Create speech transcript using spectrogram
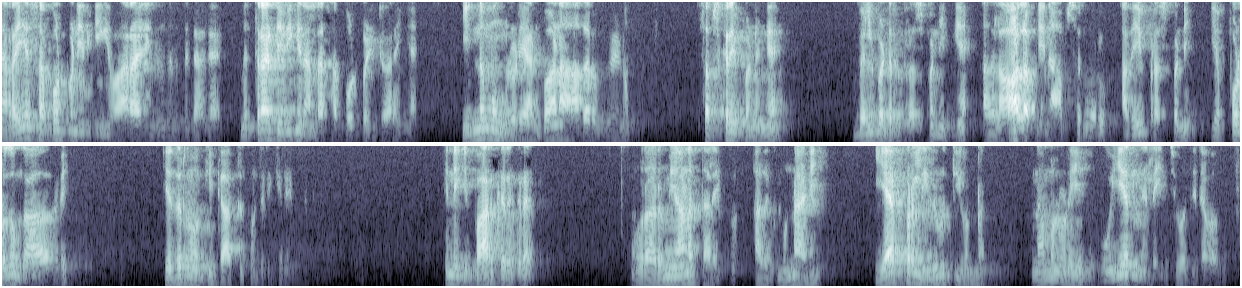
நிறைய சப்போர்ட் பண்ணியிருக்கீங்க வாராகி ஜோதிடத்துக்காக. மித்ரா டிவிக்கு நல்லா சப்போர்ட் பண்ணிட்டு வரீங்க. இன்னும் உங்களுடைய அன்பான ஆதரவு வேணும். சப்ஸ்கிரைப் பண்ணுங்க. பெல் பட்டன் ப்ரெஸ் பண்ணிக்கங்க. அதில் ஆல் அப்படின்னு ஆப்ஷன் வரும். அதையும் ப்ரெஸ் பண்ணி எப்பொழுதும் உங்கள் ஆதரவை எதிர்நோக்கி காத்து கொண்டிருக்கிறேன். இன்னைக்கு பார்க்க இருக்கிற ஒரு அருமையான தலைப்பு. அதுக்கு முன்னாடி ஏப்ரல் இருபத்தி ஒன்று நம்மளுடைய உயர்நிலை ஜோதிட வகுப்பு.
